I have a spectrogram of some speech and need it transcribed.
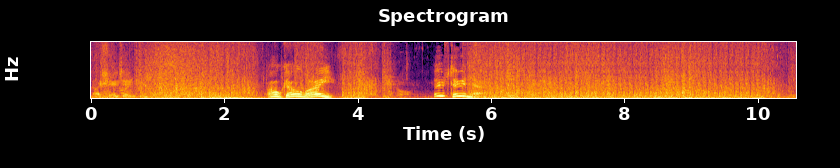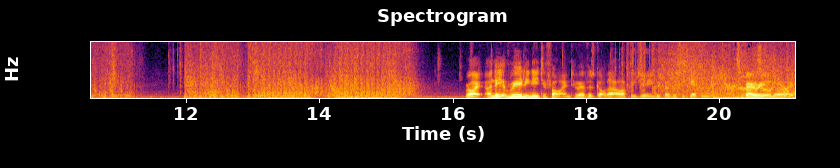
Nice shooting. Oh, go away! Who's doing that? Right, I need really need to find whoever's got that RPG because this is getting very annoying.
